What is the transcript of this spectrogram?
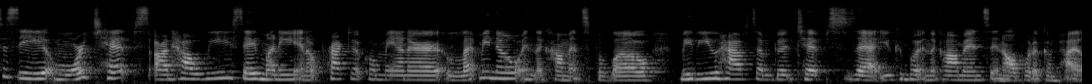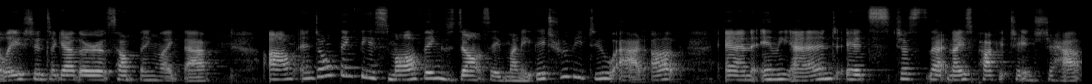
to see more tips on how we save money in a practical manner, let me know in the comments below. Maybe you have some good tips that you can put in the comments and I'll put a compilation together, something like that. Um, and don't think these small things don't save money. They truly do add up. And in the end, it's just that nice pocket change to have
